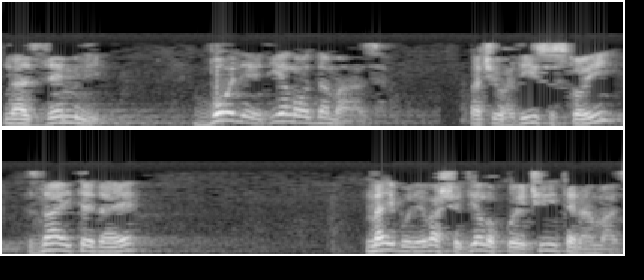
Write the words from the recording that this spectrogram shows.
na zemlji bolje dijelo od namaza. Znači u hadisu stoji, znajte da je najbolje vaše dijelo koje činite namaz.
